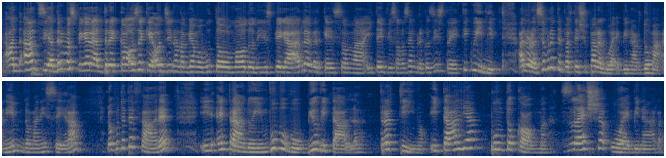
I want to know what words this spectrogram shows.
an- anzi andremo a spiegare altre cose che oggi non abbiamo avuto modo di spiegarle perché insomma i tempi sono sempre così stretti, quindi allora, se volete partecipare al webinar domani, domani sera, lo potete fare in- entrando in www.biovital-italia.com slash webinar.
